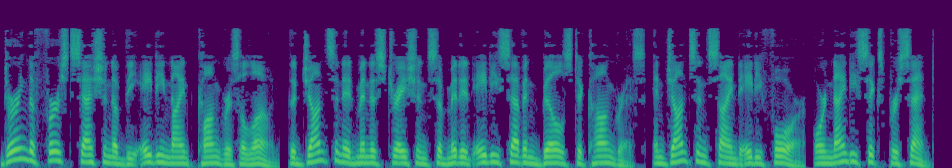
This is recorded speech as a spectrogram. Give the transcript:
During the first session of the 89th Congress alone, the Johnson administration submitted 87 bills to Congress, and Johnson signed 84, or 96%,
